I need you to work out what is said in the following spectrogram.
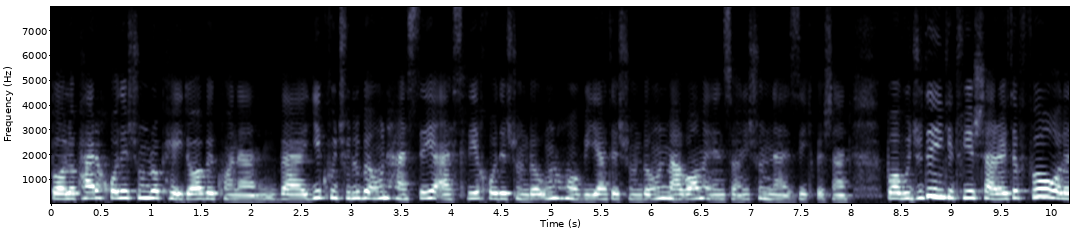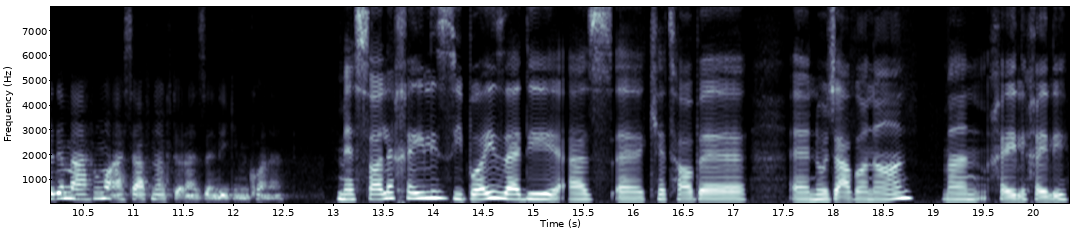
بالا پر خودشون رو پیدا بکنن و یه کوچولو به اون هسته اصلی خودشون به اون هویتشون به اون مقام انسانیشون نزدیک بشن. با وجود اینکه توی شرایط فوق العاده محروم و اسفناک دارن زندگی می‌کنن. مثال خیلی زیبایی زدی از کتاب نوجوانان. من خیلی خیلی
